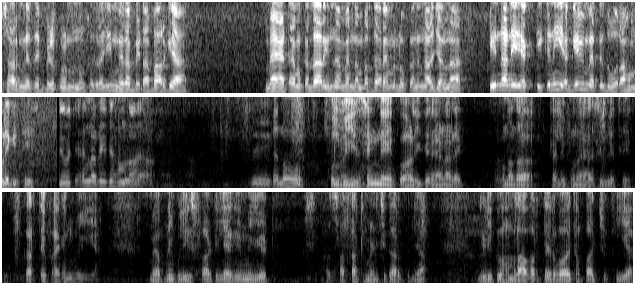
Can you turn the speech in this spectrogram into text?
ਸਰ ਮੇਰੇ ਤੇ ਬਿਲਕੁਲ ਮੈਨੂੰ ਖਤਰਾ ਜੀ ਮੇਰਾ ਬੇਟਾ ਬਾਹਰ ਗਿਆ। ਮੈਂ ਟਾਈਮ ਇਕੱਲਾ ਰਹਿੰਦਾ ਮੈਂ ਨੰਬਰਦਾਰ ਆ ਮੈਂ ਲੋਕਾਂ ਦੇ ਨਾਲ ਜਾਂਦਾ। ਇਹਨਾਂ ਨੇ ਇੱਕ ਇੱਕ ਨਹੀਂ ਅੱਗੇ ਵੀ ਮੇਰੇ ਤੇ ਦੋ ਵਾਰ ਹਮਲੇ ਕੀਤੇ। ਜੋ ਇਹਨਾਂ ਦੇ ਤੇ ਹਮਲਾ ਹੋਇਆ। ਤੈਨੂੰ ਕੁਲਵੀਰ ਸਿੰਘ ਨੇ ਕੋਹਾਲੀ ਦੇ ਰਹਿਣ ਵਾਲੇ। ਉਹਨਾਂ ਦਾ ਟੈਲੀਫੋਨ ਆਇਆ ਸੀ ਵੀ ਇੱਥੇ ਘਰ ਤੇ ਫਾਇਰਿੰਗ ਹੋਈ ਆ। ਮੈਂ ਆਪਣੀ ਪੁਲਿਸ ਪਾਰਟੀ ਲੈ ਕੇ ਇਮੀਡੀਏਟ 7-8 ਮਿੰਟ 'ਚ ਘਰ ਪੁੱਜਾ। ਜਿਹੜੀ ਕੋਈ ਹਮਲਾਵਰ ਤੇ ਰਵਾ ਇੱਥੋਂ ਭੱਜ ਚੁੱਕੀ ਆ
